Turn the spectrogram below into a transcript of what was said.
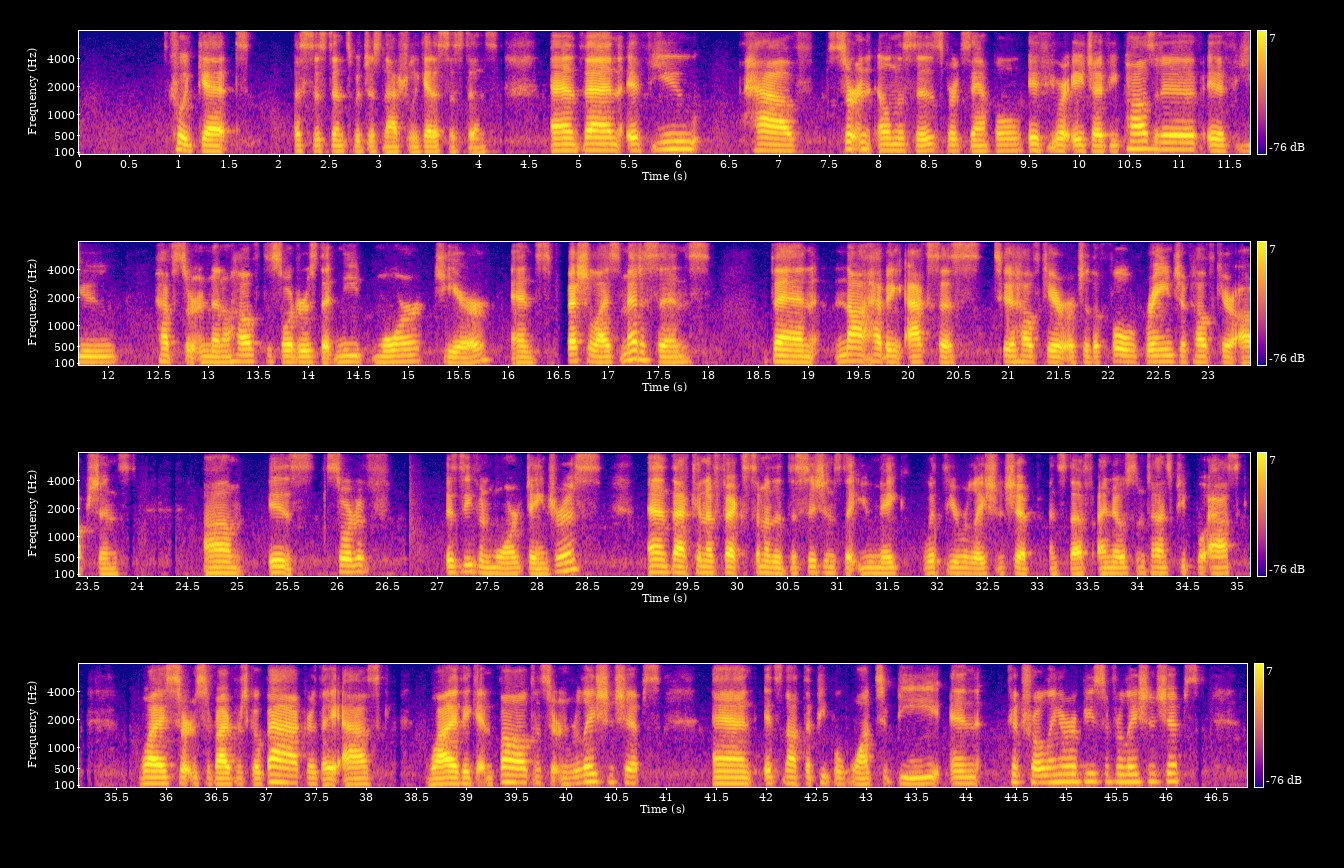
could get assistance would just naturally get assistance. And then if you have certain illnesses, for example, if you are HIV positive, if you have certain mental health disorders that need more care and specialized medicines, then not having access to healthcare or to the full range of healthcare options um, is sort of is even more dangerous. And that can affect some of the decisions that you make with your relationship and stuff. I know sometimes people ask why certain survivors go back or they ask why they get involved in certain relationships. And it's not that people want to be in controlling or abusive relationships,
